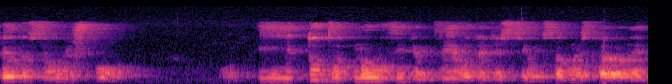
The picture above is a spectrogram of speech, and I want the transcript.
это всего лишь повод. И тут вот мы увидим две вот эти силы. С одной стороны,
